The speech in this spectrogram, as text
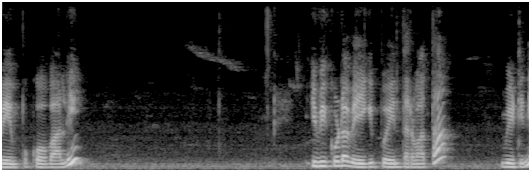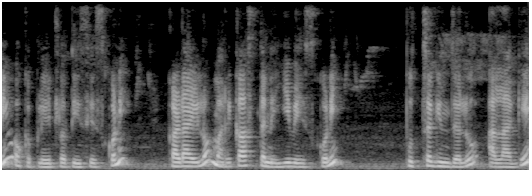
వేంపుకోవాలి. ఇవి కూడా వేగిపోయిన తర్వాత వీటిని ఒక ప్లేట్లో తీసేసుకొని కడాయిలో మరి కాస్త నెయ్యి వేసుకొని పుచ్చగింజలు అలాగే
